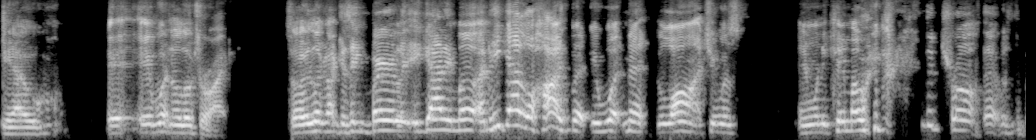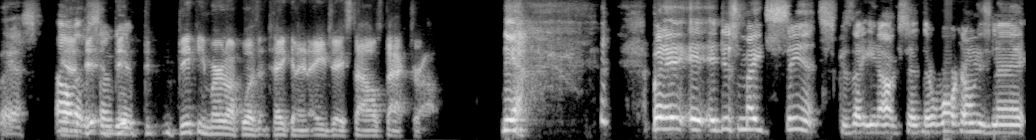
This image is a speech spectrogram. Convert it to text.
You know, it, it wouldn't have looked right. So he looked like because he barely he got him up and he got a little height, but it wasn't at launch. It was, and when he came over the trunk, that was the best. Oh, yeah, that was D- so good. D- Dickie Murdoch wasn't taking an AJ Styles backdrop. Yeah, but it, it, it, just made sense because they, you know, like I said, they're working on his neck.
